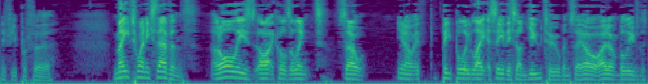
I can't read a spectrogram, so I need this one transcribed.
if you prefer. May 27th, and all these articles are linked, so, you know, if people who later see this on YouTube and say, oh, I don't believe that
